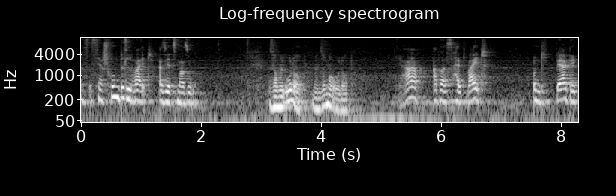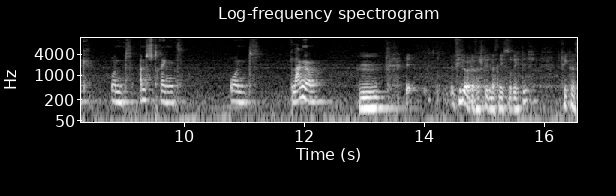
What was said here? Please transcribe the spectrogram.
Das ist ja schon ein bisschen weit. Also jetzt mal so. Das war mein Urlaub, mein Sommerurlaub. Ja, aber es ist halt weit und bergig und anstrengend und lange. Hm. Äh, Viele Leute verstehen das nicht so richtig. Ich krieg das,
